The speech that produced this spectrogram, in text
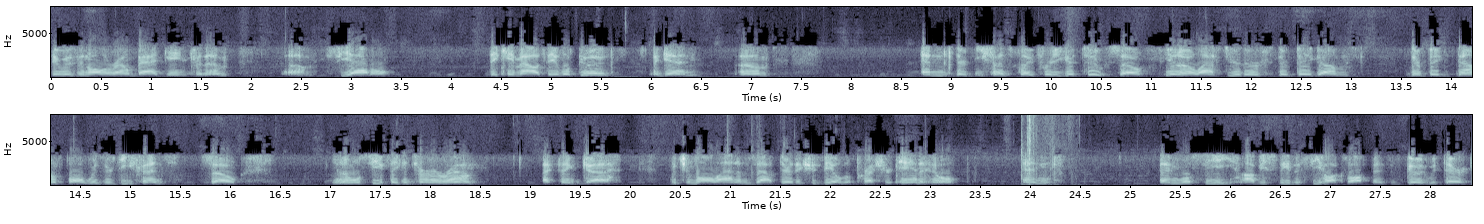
it was an all around bad game for them. Um, Seattle, they came out. They looked good again. Um, and their defense played pretty good too. So you know, last year their their big um, their big downfall was their defense. So you know, we'll see if they can turn it around. I think uh, with Jamal Adams out there, they should be able to pressure Tannehill, and and we'll see. Obviously, the Seahawks offense is good with Derek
